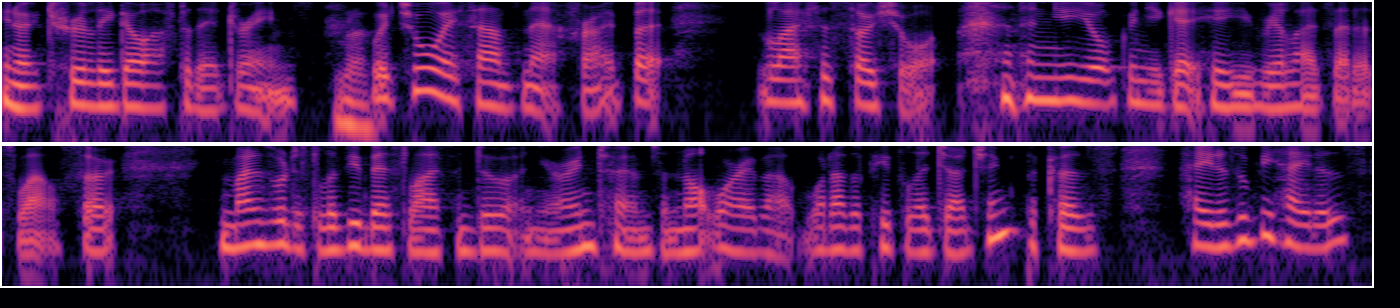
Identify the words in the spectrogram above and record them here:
you know, truly go after their dreams, Right. which always sounds naff, right? But life is so short, and in New York, when you get here, you realize that as well. So you might as well just live your best life and do it in your own terms and not worry about what other people are judging because haters will be haters,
